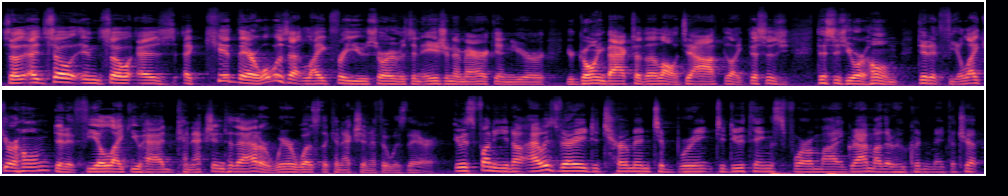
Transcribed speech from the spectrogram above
So and so and so as a kid there, what was that like for you? Sort of as an Asian American, you're you're going back to the Laojia, like this is this is your home. Did it feel like your home? Did it feel like you had connection to that, or where was the connection if it was there? it was funny you know i was very determined to bring to do things for my grandmother who couldn't make the trip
